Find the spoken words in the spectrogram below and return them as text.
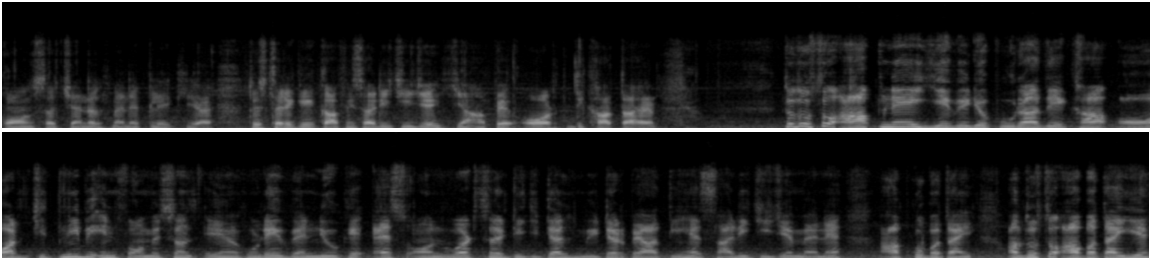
कौन सा चैनल मैंने प्ले किया है। तो इस तरीके की काफ़ी सारी चीज़ें यहाँ पे और दिखाता है। तो दोस्तों, आपने ये वीडियो पूरा देखा और जितनी भी इंफॉर्मेशन हुडे वेन्यू के एस ऑनवर्ड्स डिजिटल मीटर पे आती हैं, सारी चीज़ें मैंने आपको बताई। अब दोस्तों, आप बताइए,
